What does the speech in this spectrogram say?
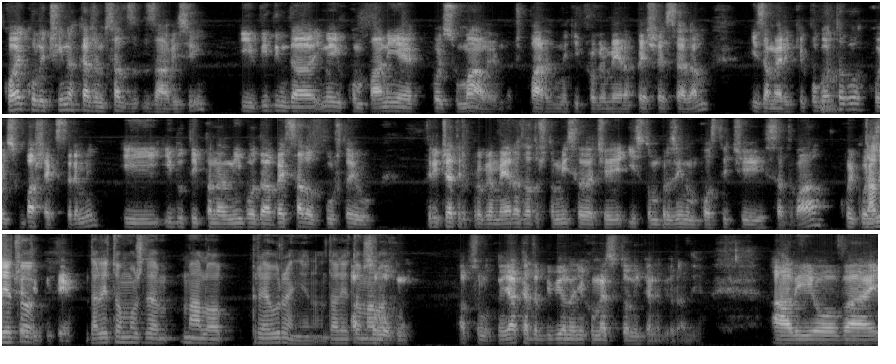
Koja količina, kažem, sad zavisi i vidim da imaju kompanije koje su male, znači par nekih programera, 5, 6, 7, iz Amerike pogotovo, koji su baš ekstremni i idu tipa na nivo da već sada otpuštaju 3-4 programera zato što misle da će istom brzinom postići sa dva koji koriste da li je to, GPT. Da li je to možda malo preuranjeno? Da li je to Absolutno. malo apsolutno. Ja kada bi bio na njihovom mestu, to nikad ne bi uradio. Ali, ovaj,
